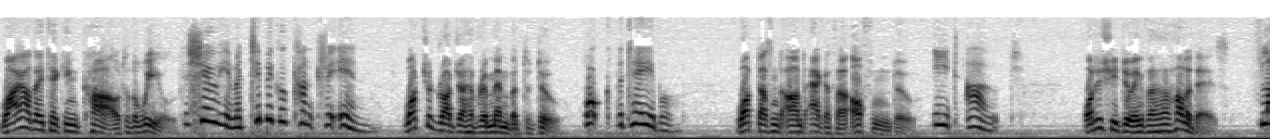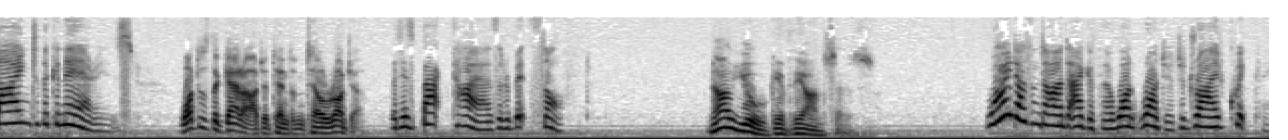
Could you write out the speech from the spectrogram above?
Why are they taking Carl to the Weald? To show him a typical country inn. What should Roger have remembered to do? Book the table. What doesn't Aunt Agatha often do? Eat out. What is she doing for her holidays? Flying to the Canaries. What does the garage attendant tell Roger? That his back tyres are a bit soft. Now you give the answers. Why doesn't Aunt Agatha want Roger to drive quickly?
